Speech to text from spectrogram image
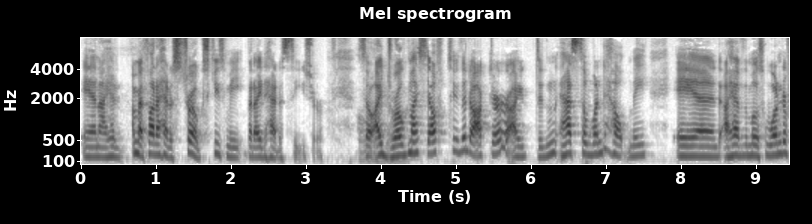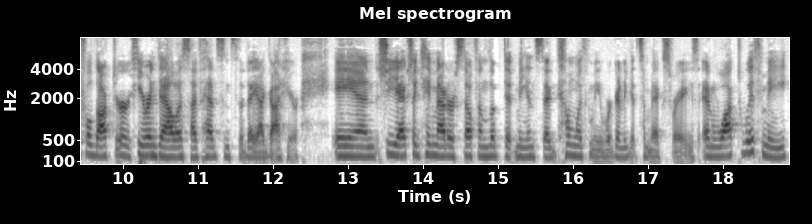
and I had I, mean, I thought I had a stroke. Excuse me, but I'd had a seizure. Oh so I God. drove myself to the doctor. I didn't ask someone to help me, and I have the most wonderful doctor here in Dallas I've had since the day I got here. And she actually came out herself and looked at me and said, "Come with me. We're going to get some X-rays," and walked with me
